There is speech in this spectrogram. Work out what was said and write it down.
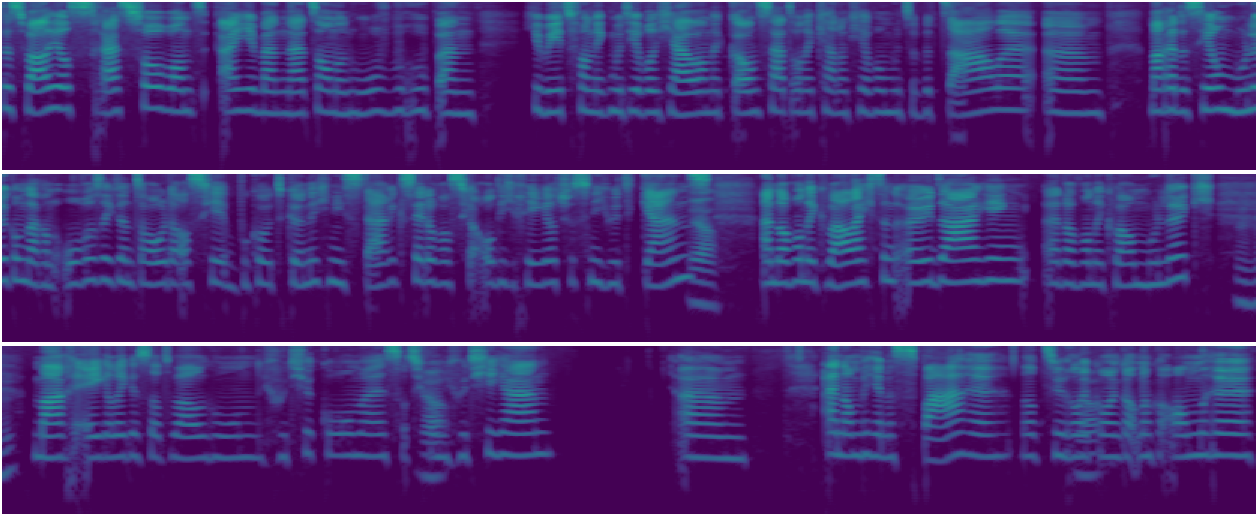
het is wel heel stressvol, want en je bent net aan een hoofdberoep en je weet van ik moet heel veel geld aan de kant zetten, want ik ga nog heel veel moeten betalen. Um, maar het is heel moeilijk om daar een overzicht in te houden als je boekhoudkundig niet sterk bent of als je al die regeltjes niet goed kent. Ja. En dat vond ik wel echt een uitdaging. Uh, dat vond ik wel moeilijk. Mm Maar eigenlijk is dat wel gewoon goed gekomen, is dat gewoon goed gegaan. Um, en dan beginnen sparen natuurlijk, want ik had nog andere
